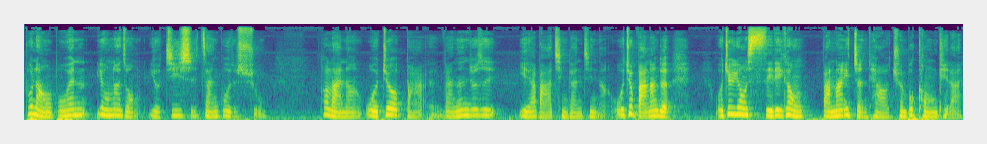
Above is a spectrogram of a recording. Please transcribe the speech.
不然我不会用那种有积石粘过的书。后来呢，我就把反正就是也要把它清干净了，我就把那个我就用吸力控把那一整条全部空起来。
